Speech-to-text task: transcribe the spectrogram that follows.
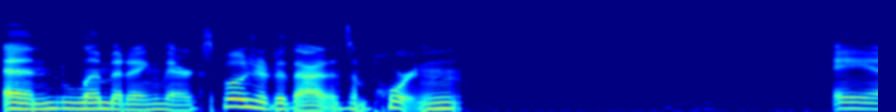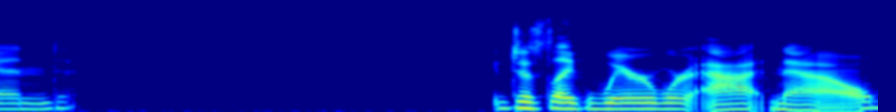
And limiting their exposure to that is important. And just like where we're at now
